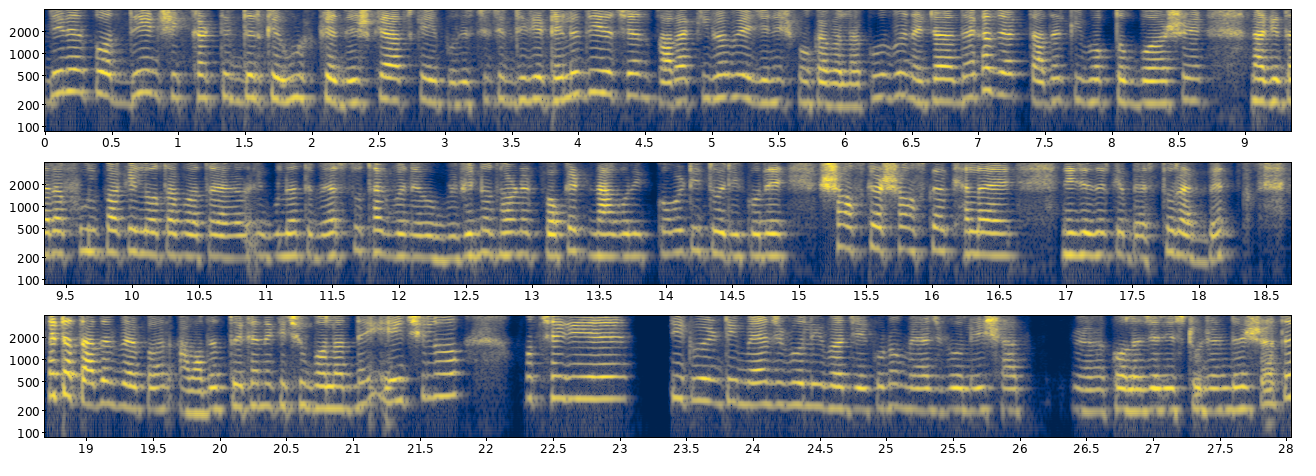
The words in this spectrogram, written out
দিনের পর দিন শিক্ষার্থীদেরকে উঠকে দেশকে আজকে এই পরিস্থিতির দিকে ঠেলে দিয়েছেন। তারা কীভাবে এই জিনিস মোকাবেলা করবেন এটা দেখা যাক, তাদের কি বক্তব্য আসে? নাকি তারা ফুল পাখি, লতা পাতা এগুলাতে ব্যস্ত থাকবেন এবং বিভিন্ন ধরনের পকেট নাগরিক কমিটি তৈরি করে সংস্কার সংস্কার খেলায় নিজেদেরকে ব্যস্ত রাখবেন? এটা তাদের ব্যাপার, আমাদের তো এখানে কিছু বলার নেই। এই ছিল হচ্ছে গিয়ে টি টোয়েন্টি ম্যাচ বলি বা যে কোনো ম্যাচ বলি, সাত কলেজের স্টুডেন্টদের সাথে,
